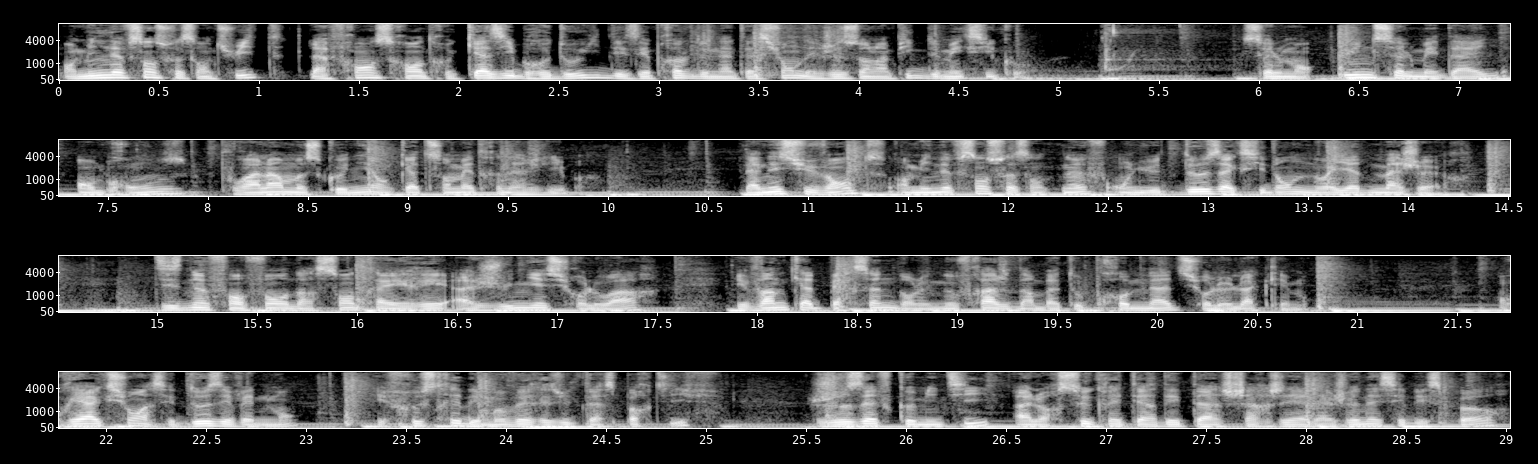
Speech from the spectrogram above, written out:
En 1968, la France rentre quasi bredouille des épreuves de natation des Jeux Olympiques de Mexico. Seulement une seule médaille, en bronze, pour Alain Mosconi en 400 mètres nage libre. L'année suivante, en 1969, ont lieu deux accidents de noyade majeurs. 19 enfants d'un centre aéré à Junier-sur-Loire et 24 personnes dans le naufrage d'un bateau promenade sur le lac Léman. En réaction à ces deux événements, et frustré des mauvais résultats sportifs, Joseph Comiti, alors secrétaire d'État chargé à la jeunesse et des sports,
